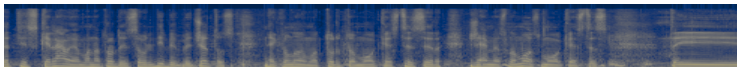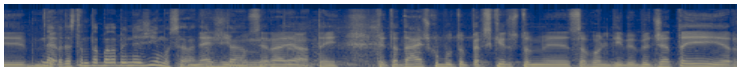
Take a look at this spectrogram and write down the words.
bet jis keliauja, man atrodo, į savivaldybę biudžetus, nekilnojamo turto mokestis ir žemės nuomos mokestis. Tai... Ne, bet jis ten dabar labai nežymus yra. Ten- Nežymus ten- yra, jo. Tai, tai tada, aišku, būtų perskirstomi savivaldybių biudžetai ir,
